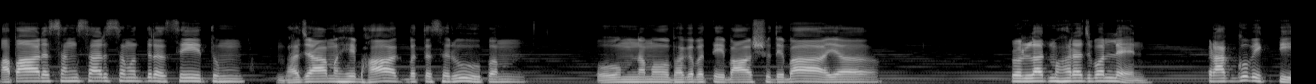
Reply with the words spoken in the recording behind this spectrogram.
অপার সংসার সমুদ্র সেতুম। भजामहे भागवत स्वरूपम ওম নমো ভগবতে বাসুদেবায় প্রহ্লাদ মহারাজ বললেন প্রাজ্ঞ ব্যক্তি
